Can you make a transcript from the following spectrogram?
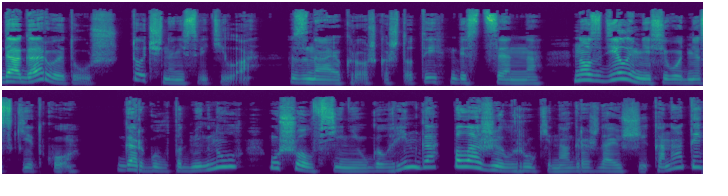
да Агару это уж точно не светило. Знаю, крошка, что ты бесценна, но сделай мне сегодня скидку». Горгул подмигнул, ушел в синий угол ринга, положил руки на ограждающие канаты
